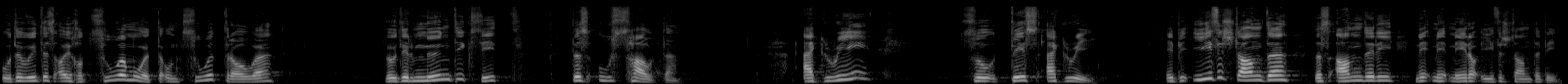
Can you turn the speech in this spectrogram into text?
oder will das euch auch zumuten und zutrauen, weil ihr mündig seid, das auszuhalten. Agree zu disagree. Ich bin einverstanden, dass andere nicht mit mir auch einverstanden sind.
